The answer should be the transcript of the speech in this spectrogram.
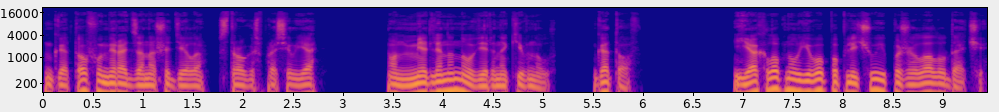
«Готов умирать за наше дело?» — строго спросил я. Он медленно, но уверенно кивнул. «Готов». Я хлопнул его по плечу и пожелал удачи.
